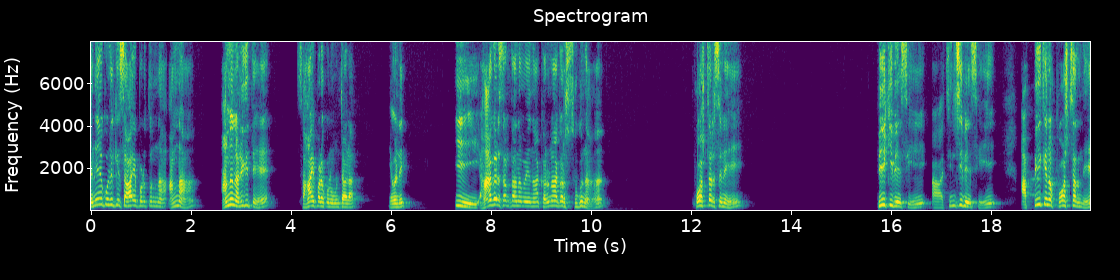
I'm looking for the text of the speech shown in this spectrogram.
అనేకుడికి సహాయపడుతున్న అన్న అన్నను అడిగితే సహాయపడకుండా ఉంటాడా? ఏమండి? ఈ ఆగర సంతానమైన కరుణాకర్ సుగుణ పోస్టర్స్ని పీకి వేసి ఆ చించి వేసి ఆ పీకిన పోస్టర్ని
